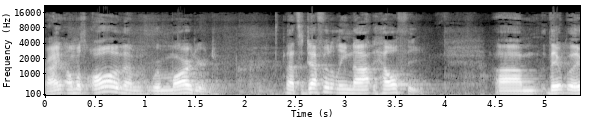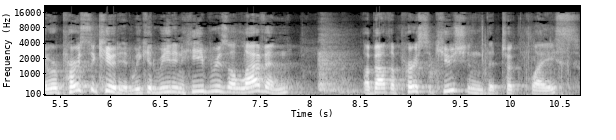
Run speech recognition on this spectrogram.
right? Almost all of them were martyred. That's definitely not healthy. Um, they, they were persecuted. We could read in Hebrews 11 about the persecution that took place.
